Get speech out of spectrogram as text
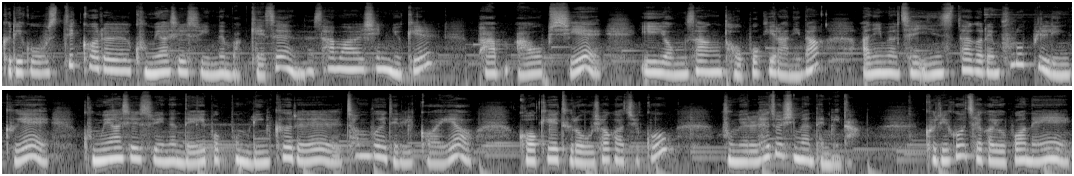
그리고 스티커를 구매하실 수 있는 마켓은 3월 16일 밤 9시에 이 영상 더보기란이나 아니면 제 인스타그램 프로필 링크에 구매하실 수 있는 네이버 폼 링크를 첨부해 드릴 거예요. 거기에 들어오셔가지고 구매를 해주시면 됩니다. 그리고 제가 요번에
